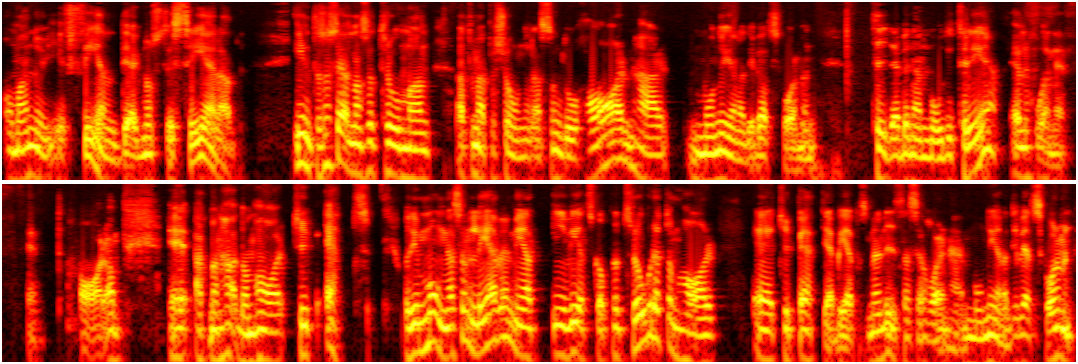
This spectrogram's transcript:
om man nu är feldiagnostiserad. Inte så sällan så tror man att de här personerna som då har den här monogena diabetesformen, tidigare benämnd MODE3 eller HNF 1A, eh, att man har, de har typ 1. Och det är många som lever med i vetskapen och tror att de har eh, typ 1-diabetes men visar sig ha den här monena diabetesformen.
